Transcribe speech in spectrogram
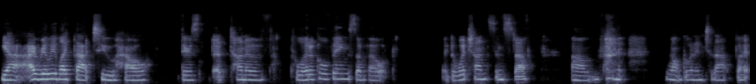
Yeah, I really like that too. How there's a ton of political things about like the witch hunts and stuff. Um, won't go into that, but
